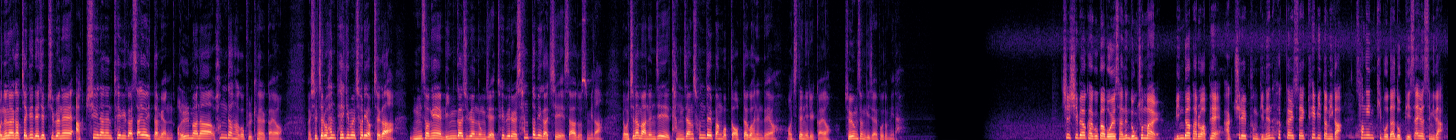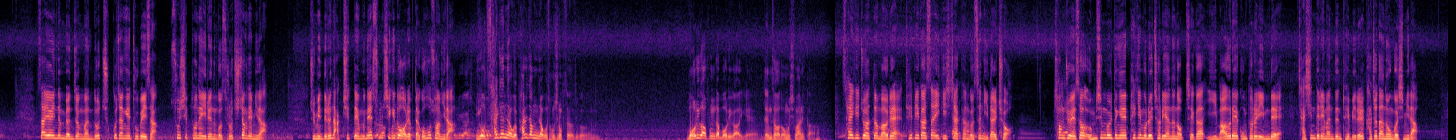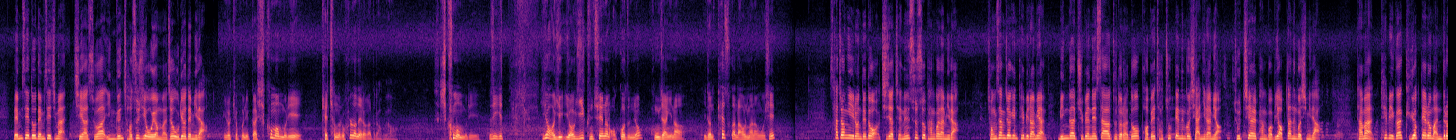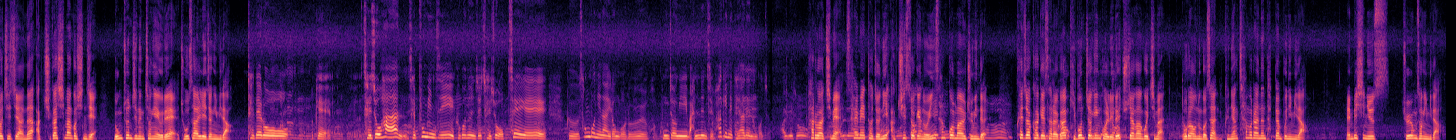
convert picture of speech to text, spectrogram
어느 날 갑자기 내 집 주변에 악취 나는 퇴비가 쌓여 있다면 얼마나 황당하고 불쾌할까요? 실제로 한 폐기물 처리 업체가 음성의 민가 주변 농지에 퇴비를 산더미 같이 쌓아뒀습니다. 어찌나 많은지 당장 손댈 방법도 없다고 하는데요. 어찌된 일일까요? 조용성 기자의 보도입니다. 70여 가구가 모여 사는 농촌 마을. 민가 바로 앞에 악취를 풍기는 흑갈색 퇴비 더미가 성인 키보다 높이 쌓였습니다. 쌓여있는 면적만도 축구장의 두 배 이상, 수십 톤에 이르는 것으로 추정됩니다. 주민들은 악취 때문에 숨쉬기도 어렵다고 호소합니다. 이거 어디 살겠냐고요. 파리 잡느냐고 정신없어요 지금. 머리가 아픕니다 머리가 이게. 냄새가 너무 심하니까. 살기 좋았던 마을에 퇴비가 쌓이기 시작한 것은 이달 초. 청주에서 음식물 등의 폐기물을 처리하는 업체가 이 마을의 공터를 임대해 자신들이 만든 퇴비를 가져다 놓은 것입니다. 냄새도 냄새지만 지하수와 인근 저수지 오염마저 우려됩니다. 이렇게 보니까 시커먼 물이 개천으로 흘러내려가더라고요. 시커먼 물이. 그래서 이게 여기, 여기 근처에는 없거든요. 공장이나 이런 폐수가 나올 만한 곳이. 사정이 이런데도 지자체는 수수방관합니다. 정상적인 퇴비라면 민가 주변에 쌓아두더라도 법에 저촉되는 것이 아니라며 조치할 방법이 없다는 것입니다. 다만 퇴비가 규격대로 만들어지지 않아 악취가 심한 것인지 농촌진흥청에 의뢰 조사할 예정입니다. 제대로 이렇게 제조한 제품인지 그거는 이제 제조 업체의 그 성분이나 이런 거를 공정이 맞는지 확인이 돼야 되는 거죠. 하루아침에 삶의 터전이 악취 속에 놓인 산골마을 주민들. 쾌적하게 살아갈 기본적인 권리를 주장하고 있지만 돌아오는 것은 그냥 참으라는 답변뿐입니다. MBC 뉴스 조용성입니다.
